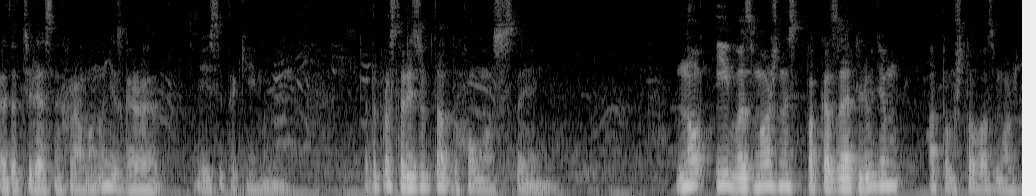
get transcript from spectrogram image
этот телесный храм, оно не сгорает. Есть и такие моменты. Это просто результат духовного состояния но и возможность показать людям о том, что возможно.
